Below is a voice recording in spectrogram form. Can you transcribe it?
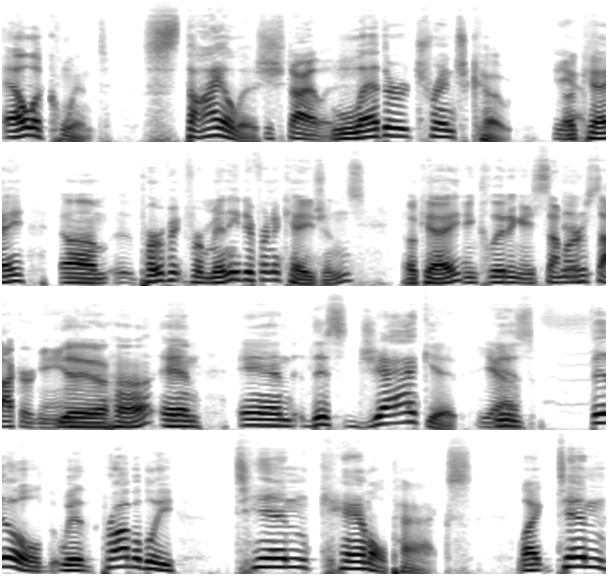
eloquent, stylish, Stylish. leather trench coat. Yes. Okay, um, perfect for many different occasions. Okay, including a summer soccer game. yeah, huh? And and this jacket Yeah. is filled with probably ten CamelBaks, like 10,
